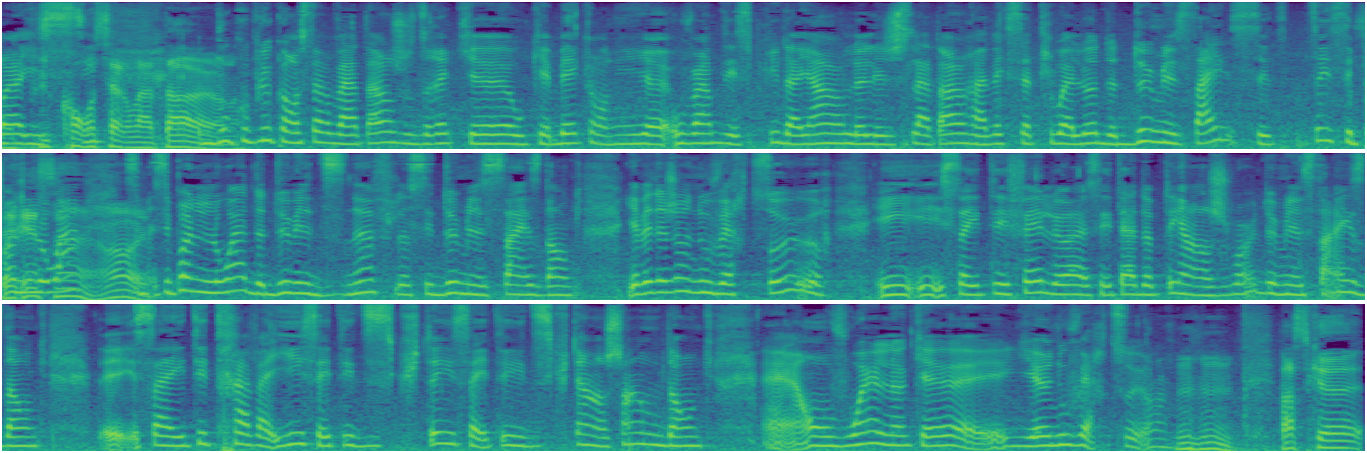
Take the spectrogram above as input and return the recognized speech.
droit plus ici conservateurs. beaucoup plus conservateur. Je vous dirais qu'au Québec, on est euh, ouvert d'esprit. D'ailleurs, le législateur avec cette loi-là de 2016, c'est tu sais, c'est pas une récent, loi, ah ouais. c'est- c'est pas une loi de 2019, là, c'est 2016. Donc, il y avait déjà une ouverture et, et ça a été fait là, ça a été adopté en juin 2016. Donc, euh, ça a été travaillé, ça a été discuté, ça a été discuté en chambre. Donc, euh, on voit là que euh, y a une ouverture. Mhm. Parce que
